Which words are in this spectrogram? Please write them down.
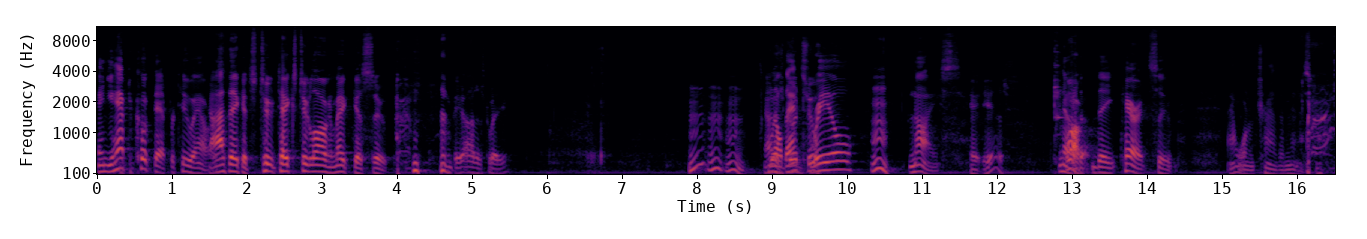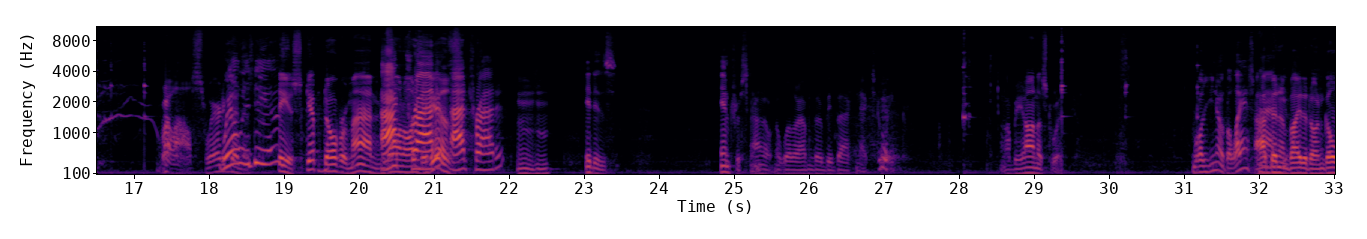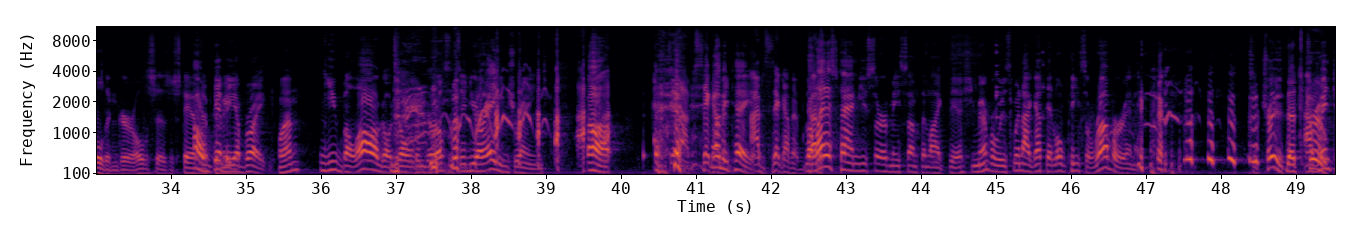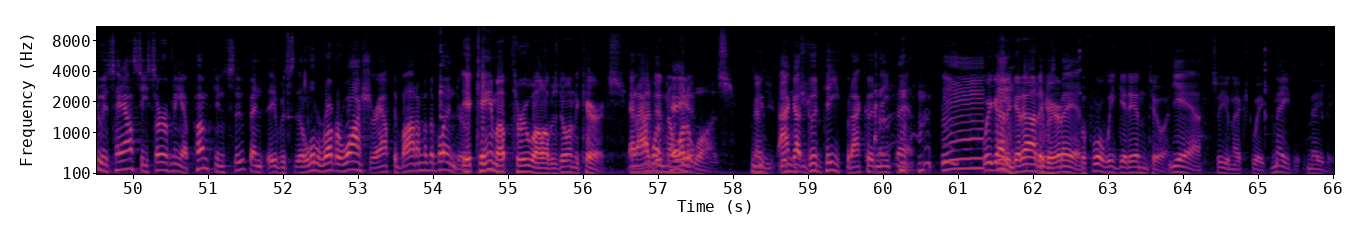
And you have to cook that for two hours. I think it's too takes too long to make this soup. to be honest with you. Mm mm mm. That well, that's real nice. It is. No, Well- the, the carrot soup. I want to try the minestrone. Well, I'll swear to Well, goodness. it is. He has skipped over mine and I gone on tried to it. his. I tried it. Mm-hmm. is interesting. I don't know whether I'm going to be back next week. I'll be honest with you. Well, you know, the last time I've been invited on Golden Girls as a stand-up Oh, give me a break. One? You belong on Golden Girls. It's in your age range. Uh, I'm sick of it. Let of me it. tell you. I'm sick of him. The Cut it. last time you served me something like this, you remember, was when I got that little piece of rubber in it. it's the truth. That's true. I went to his house. He served me a pumpkin soup, and it was a little rubber washer out the bottom of the blender. It came up through while I was doing the carrots. And I, I didn't know what you. it was. You- I got good teeth, but I couldn't eat that. We got to mm. get out of It here before we get into it. yeah, See you next week. maybe. Maybe.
